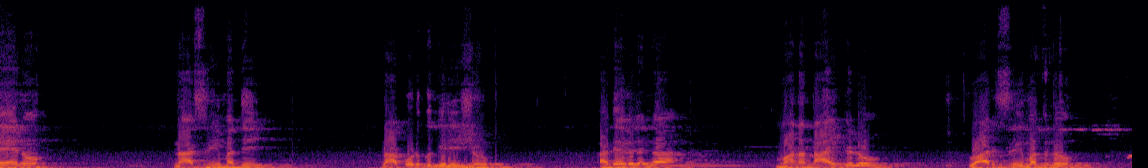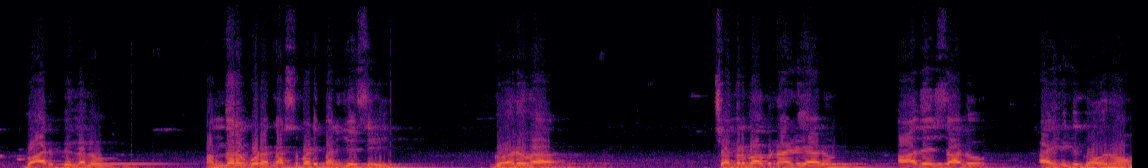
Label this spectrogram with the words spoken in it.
నేను నా శ్రీమతి నా కొడుకు గిరీషు అదేవిధంగా మన నాయకులు వారి శ్రీమతులు వారి పిల్లలు అందరం కూడా కష్టపడి పనిచేసి గౌరవ చంద్రబాబు నాయుడు గారు ఆదేశాలు ఆయనకి గౌరవం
